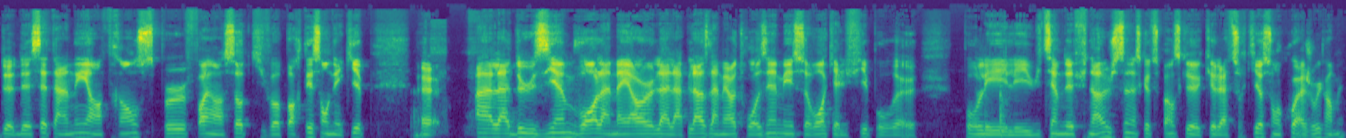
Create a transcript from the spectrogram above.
de, cette année en France peut faire en sorte qu'il va porter son équipe euh, à la deuxième, voire la meilleure, la, place de la meilleure troisième et se voir qualifié pour, pour les, les, huitièmes de finale? Justine, est-ce que tu penses que, que, la Turquie a son coup à jouer quand même?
